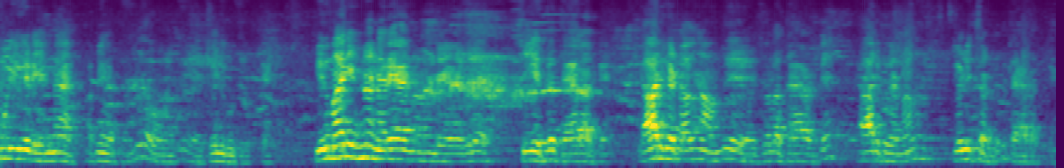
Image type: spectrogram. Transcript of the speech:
மூலிகைகள் என்ன அப்படிங்கிறத வந்து அவங்களுக்கு சொல்லி கொடுத்துருக்கேன் இது மாதிரி இன்னும் நிறையா என்னுடைய இதில் செய்யறதுக்கு தயாராக இருக்கேன். யார் கேட்டாலும் நான் வந்து சொல்ல தயாராக இருக்கேன். யாருக்கு வேணாலும் சொல்லித்தரதுக்கு தயாராக இருக்கேன்.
